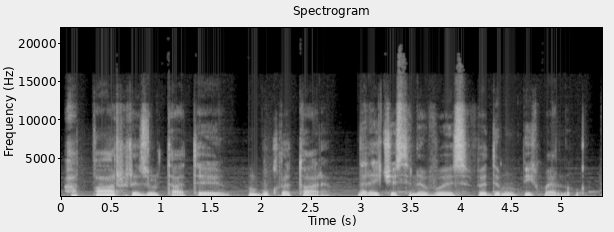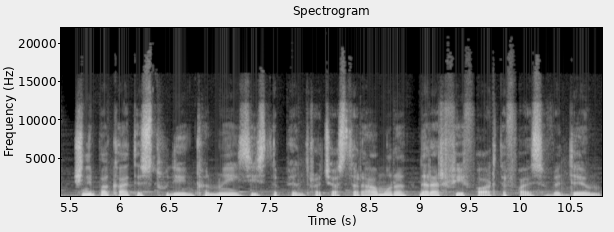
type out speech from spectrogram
apar rezultate îmbucurătoare. Dar aici este nevoie să vedem un pic mai lung. Și din păcate studii încă nu există pentru această ramură, dar ar fi foarte fain să vedem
